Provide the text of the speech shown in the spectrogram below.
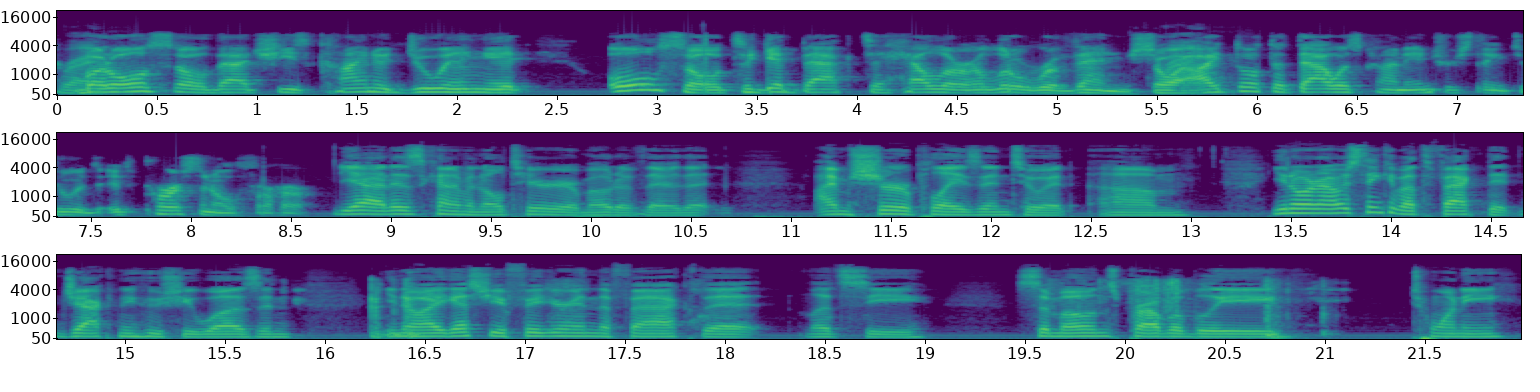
right. but also that she's kind of doing it also to get back to Heller a little revenge. So right. I thought that that was kind of interesting too. It's, it's, personal for her. Yeah, it is kind of an ulterior motive there that I'm sure plays into it. Um, you know, and I was thinking about the fact that Jack knew who she was, and you know, I guess you figure in the fact that let's see, Simone's probably twenty,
